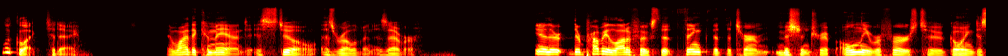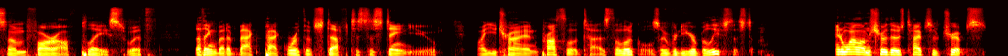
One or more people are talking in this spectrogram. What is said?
look like today and why the command is still as relevant as ever. You know, there, there are probably a lot of folks that think that the term mission trip only refers to going to some far off place with nothing but a backpack worth of stuff to sustain you while you try and proselytize the locals over to your belief system. And while I'm sure those types of trips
